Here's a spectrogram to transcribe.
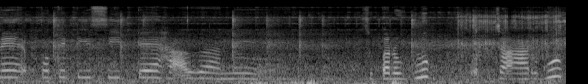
মানে প্রতিটি সিটে হাগানে সুপার গ্রুপ চার গ্রুপ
